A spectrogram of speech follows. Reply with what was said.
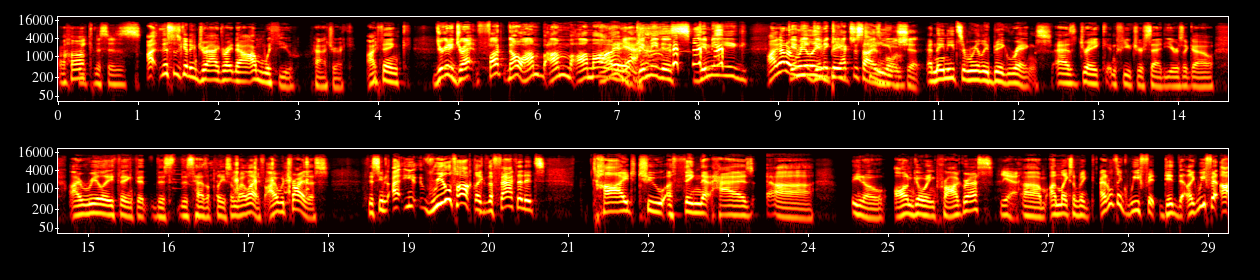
uh-huh. weaknesses. I, this is getting dragged right now. I'm with you, Patrick. I think You're gonna dra- fuck no. I'm I'm I'm all I'm in. in. Give me this. Give me. I got a give me really big exercise team, bullshit. and they need some really big rings, as Drake and Future said years ago. I really think that this this has a place in my life. I would try this. This seems I, real talk. Like the fact that it's tied to a thing that has, uh, you know, ongoing progress. Yeah. Um, unlike something, I don't think Wii Fit did that. Like Wii Fit. Uh,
